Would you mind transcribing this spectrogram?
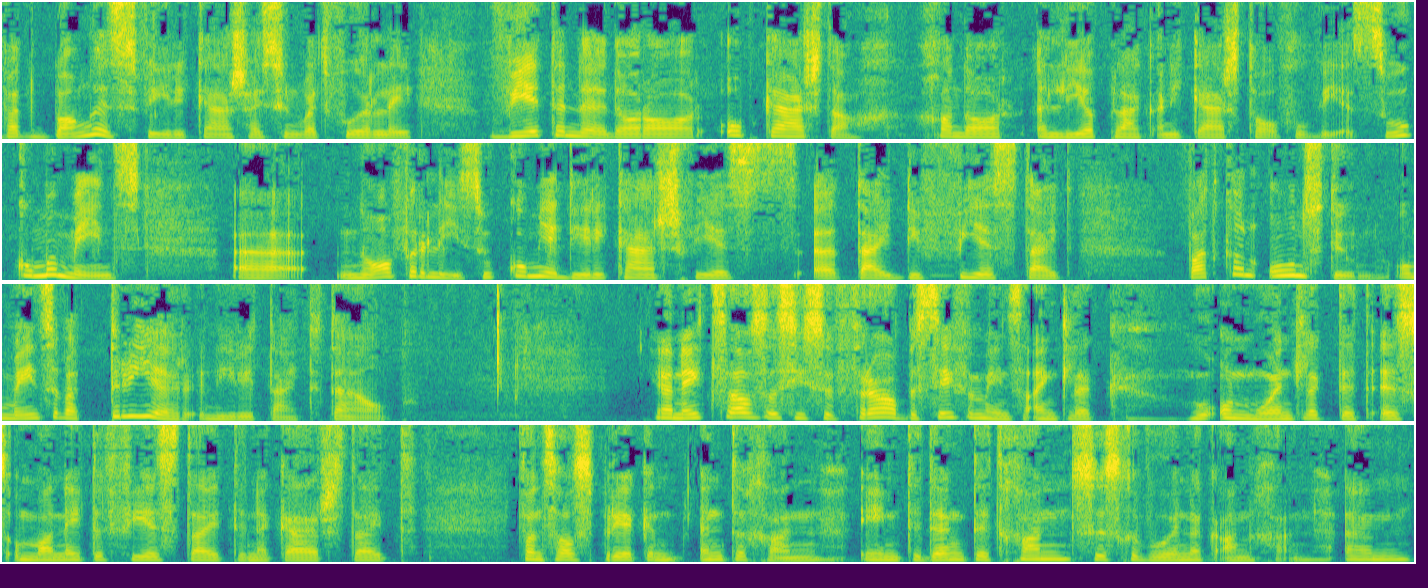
wat bang is vir hierdie Kersseisoen wat voorlê, wetende daar daar op Kersdag gaan daar 'n leeplek aan die Kerstafel wees. Hoe kom 'n mens uh na verlies? Hoe kom jy deur die Kersfees uh, tyd, die feestyd? Wat kan ons doen om mense wat treur in hierdie tyd te help? Ja, net soos as jy se vra, besef 'n mens eintlik hoe onmoontlik dit is om maar net 'n feestyd en 'n Kerstyd van selfspreekend in te gaan en te dink dit gaan soos gewoonlik aangaan. Ehm um,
